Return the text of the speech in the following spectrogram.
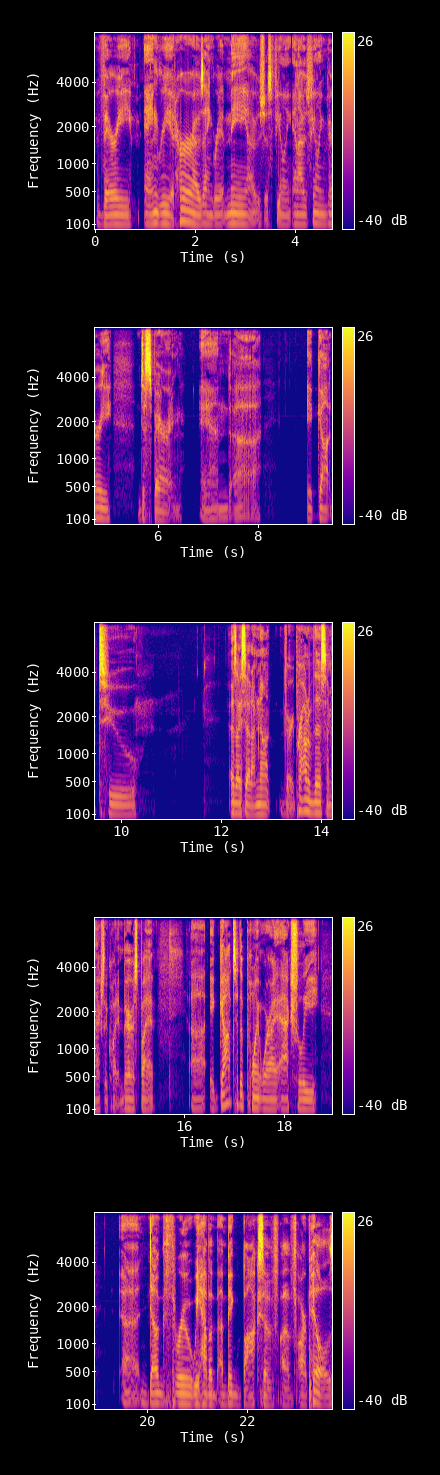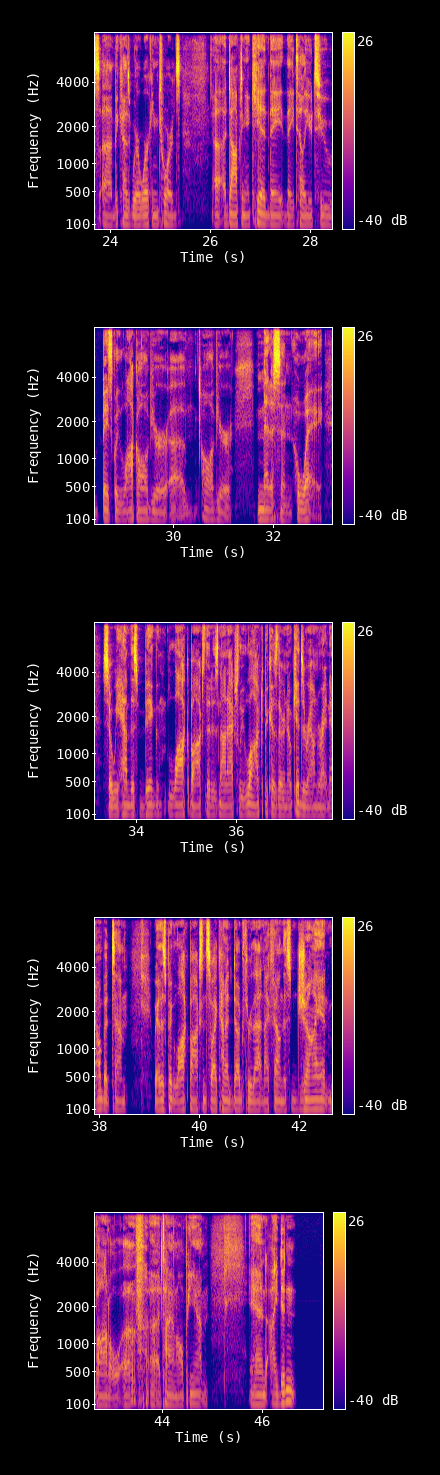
very angry at her. I was angry at me. I was just feeling, and I was feeling very despairing, and uh, it got to as I said, I'm not very proud of this. I'm actually quite embarrassed by it. Uh, it got to the point where I actually uh, dug through. We have a, a, big box of of our pills uh, because we're working towards uh, adopting a kid, they they tell you to basically lock all of your uh, all of your medicine away. So we have this big lock box that is not actually locked because there are no kids around right now. But um, we have this big lock box, and so I kind of dug through that, and I found this giant bottle of uh, Tylenol PM, and I didn't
